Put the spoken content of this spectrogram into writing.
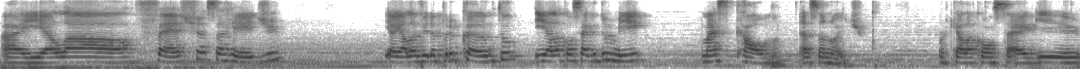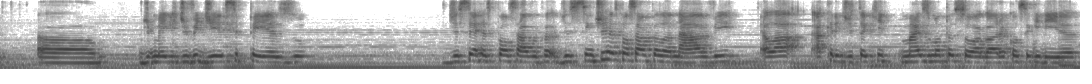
Aí ela fecha essa rede. E aí ela vira pro canto e ela consegue dormir mais calma essa noite. Porque ela consegue uh, meio que dividir esse peso de ser responsável, de se sentir responsável pela nave. Ela acredita que mais uma pessoa agora conseguiria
